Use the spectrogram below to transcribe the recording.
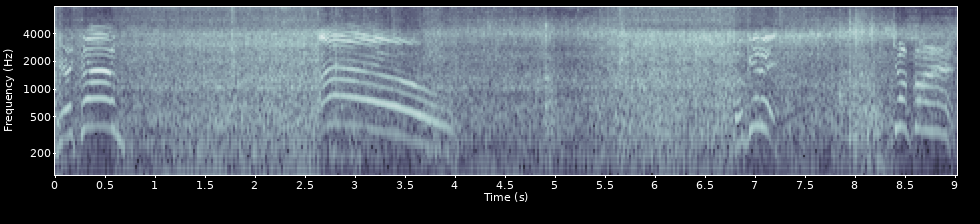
Here it comes. Oh! Go get it. Jump on it.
